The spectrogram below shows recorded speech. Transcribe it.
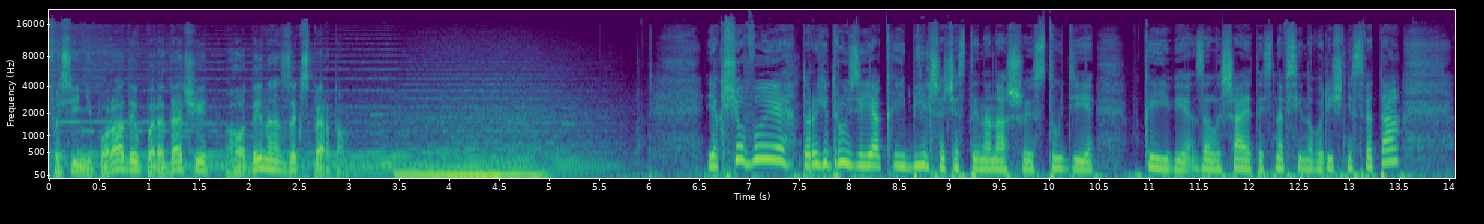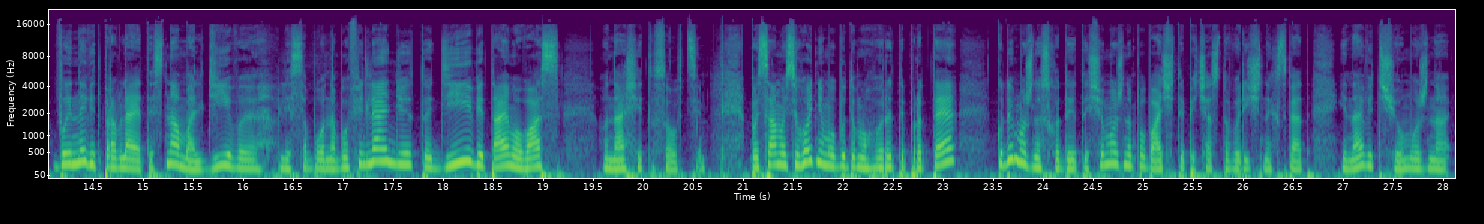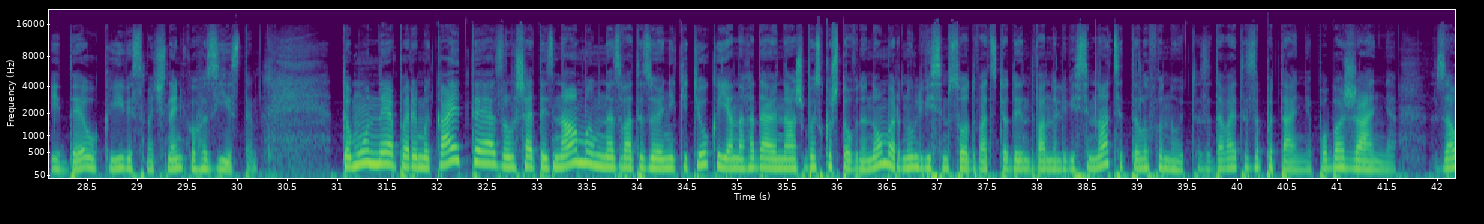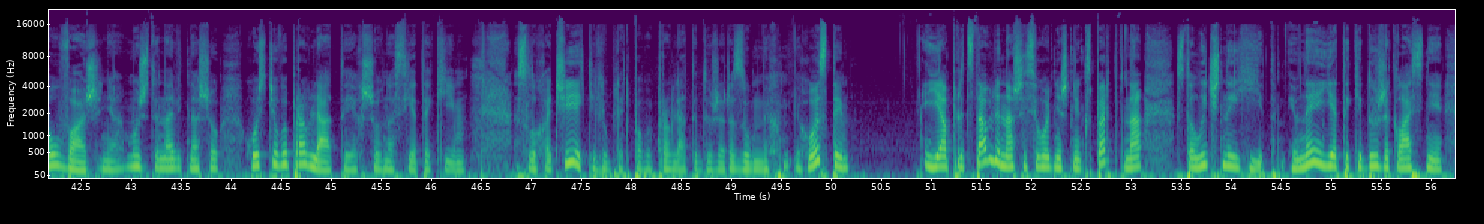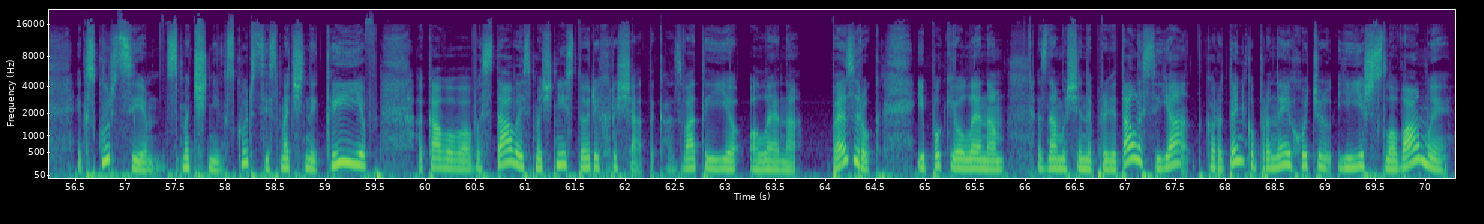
професійні поради в передачі Година з експертом. Якщо ви, дорогі друзі, як і більша частина нашої студії в Києві, залишаєтесь на всі новорічні свята, ви не відправляєтесь на Мальдіви, Лісабон або Фінляндію, тоді вітаємо вас у нашій тусовці. Бо саме сьогодні ми будемо говорити про те, куди можна сходити, що можна побачити під час новорічних свят, і навіть що можна і де у Києві смачненького з'їсти. Тому не перемикайте, залишайтесь з нами. Мене звати Зоя Нікітюк. і Я нагадаю наш безкоштовний номер 0800 21 2018. Телефонуйте, задавайте запитання, побажання, зауваження. Можете навіть нашу гостю виправляти, якщо в нас є такі слухачі, які люблять повиправляти дуже розумних гостей. І я представлю наш сьогоднішній експерт на столичний гід. І в неї є такі дуже класні екскурсії, смачні екскурсії, смачний Київ, кавова вистава і смачні історії Хрещатика. Звати її Олена Безрук. І поки Олена з нами ще не привіталася, я коротенько про неї хочу її ж словами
